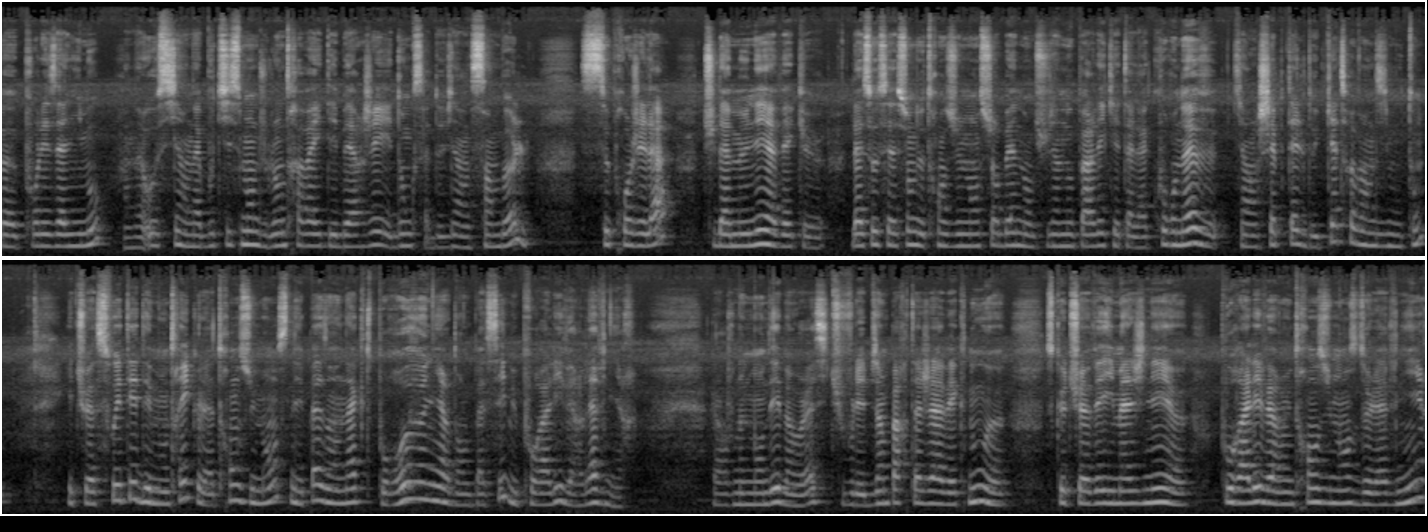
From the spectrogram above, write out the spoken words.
euh, pour les animaux. On a aussi un aboutissement du long travail des bergers et donc ça devient un symbole. Ce projet-là, tu l'as mené avec euh, l'association de transhumance urbaine dont tu viens de nous parler qui est à la Courneuve, qui a un cheptel de 90 moutons. Et tu as souhaité démontrer que la transhumance n'est pas un acte pour revenir dans le passé, mais pour aller vers l'avenir. Alors je me demandais ben voilà, si tu voulais bien partager avec nous euh, ce que tu avais imaginé euh, pour aller vers une transhumance de l'avenir,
